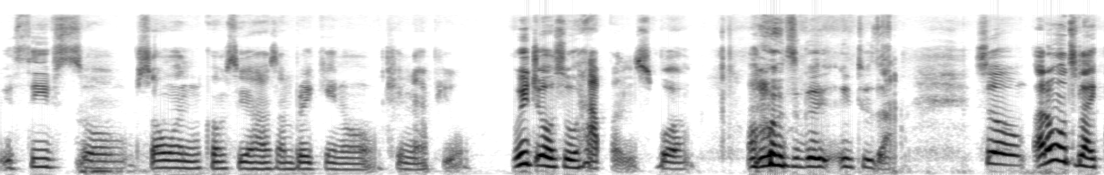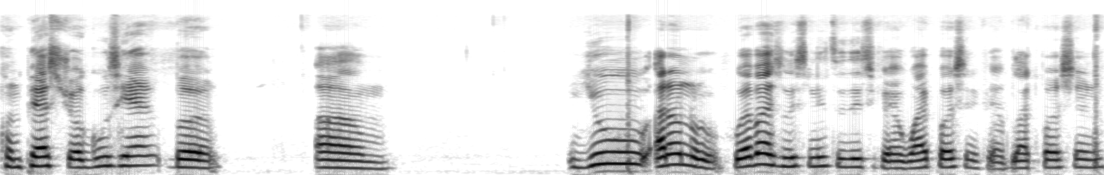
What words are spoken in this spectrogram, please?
if thieves or someone comes to your house and break in or kidnap you, which also happens. But I don't want to go into that. So I don't want to like compare struggles here, but um you I don't know whoever is listening to this if you're a white person if you're a black person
